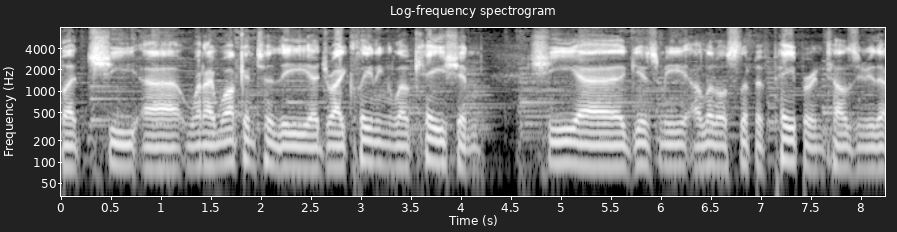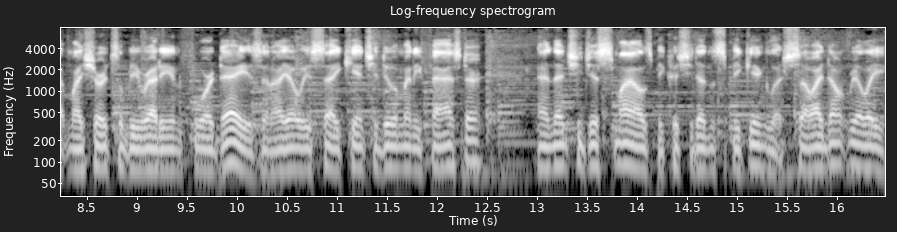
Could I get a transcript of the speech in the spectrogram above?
but she, uh, when I walk into the uh, dry cleaning location, she uh, gives me a little slip of paper and tells me that my shirts will be ready in four days. And I always say, Can't you do them any faster? And then she just smiles because she doesn't speak English. So I don't really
